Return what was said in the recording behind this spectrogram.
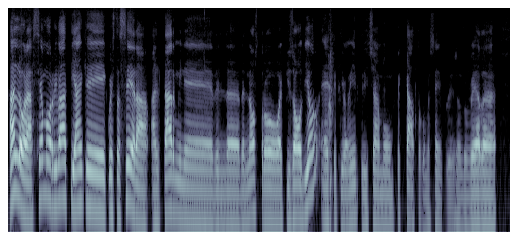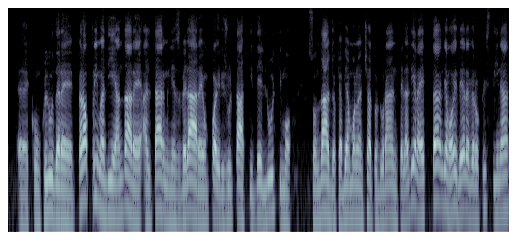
Allora, siamo arrivati anche questa sera al termine del, del nostro episodio. È effettivamente, diciamo, un peccato, come sempre, diciamo, dover eh, concludere. Però prima di andare al termine e svelare un po' i risultati dell'ultimo sondaggio che abbiamo lanciato durante la diretta, andiamo a vedere, vero Cristina,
